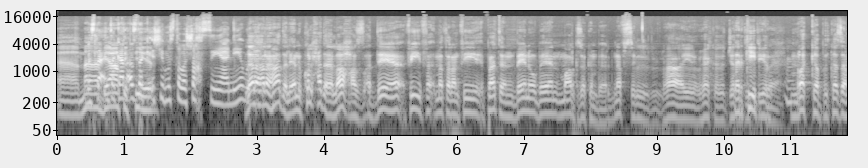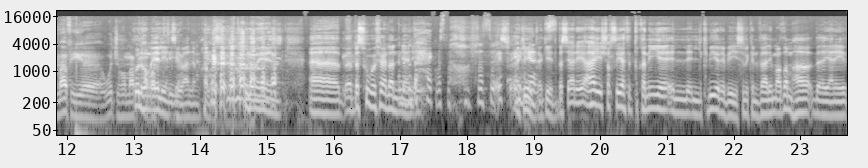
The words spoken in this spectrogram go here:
آه، ما بس لا أنت كان قصدك. شيء مستوى شخصي يعني لا لا أنا هذا لأنه كل حدا لاحظ قد إيه في ف- مثلا في pattern بينه وبين مارك زوكنبرج نفس ال- هاي وهيك كتير. يعني. مركب كذا ما في وجهه ما كلهم aliens يا. معلم خلص كلهم aliens آه بس هو فعلا أنا يعني بضحك بس بخاف. بس إيش أكيد أكيد. بس يعني هاي الشخصيات التقنية ال- الكبيرة بسيليكون فالي معظمها يعني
